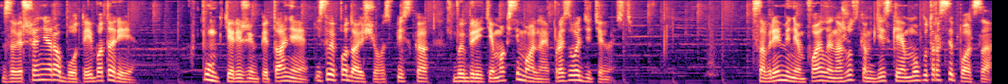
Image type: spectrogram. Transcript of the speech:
Завершение работы и батарея. В пункте режим питания из выпадающего списка выберите максимальная производительность. Со временем файлы на жестком диске могут рассыпаться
